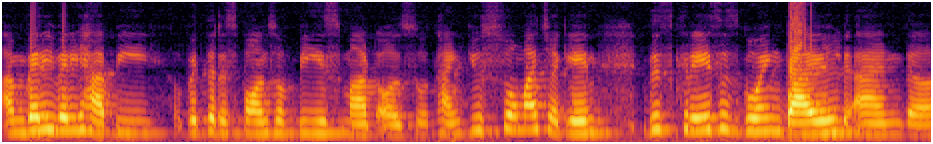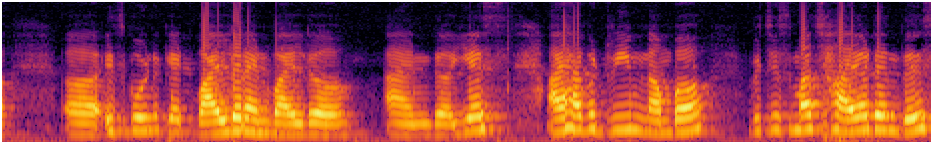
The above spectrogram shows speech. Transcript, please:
I'm very, very happy with the response of Be Smart also. Thank you so much again. This craze is going wild and uh, uh, it's going to get wilder and wilder. And uh, yes, I have a dream number which is much higher than this.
